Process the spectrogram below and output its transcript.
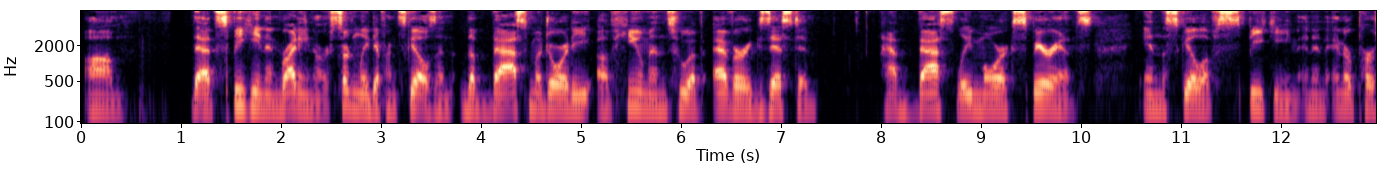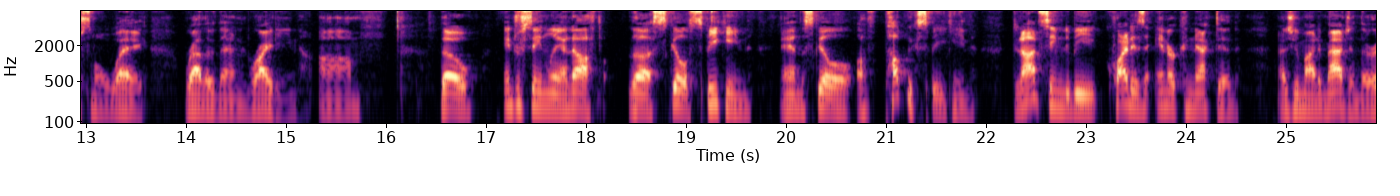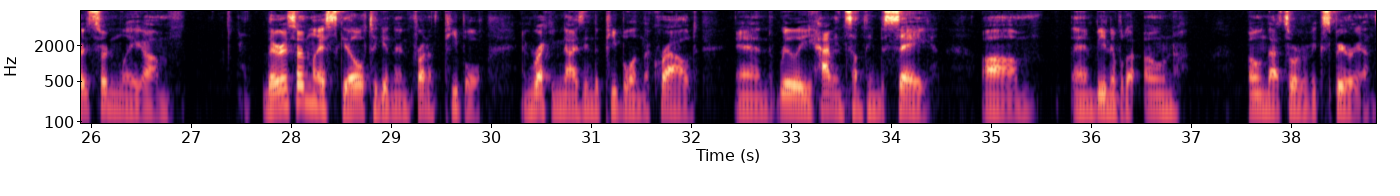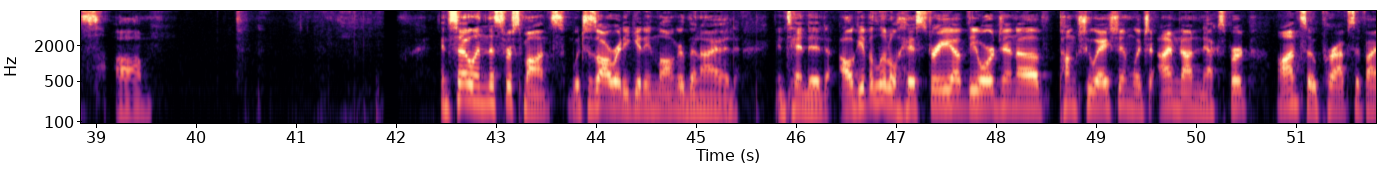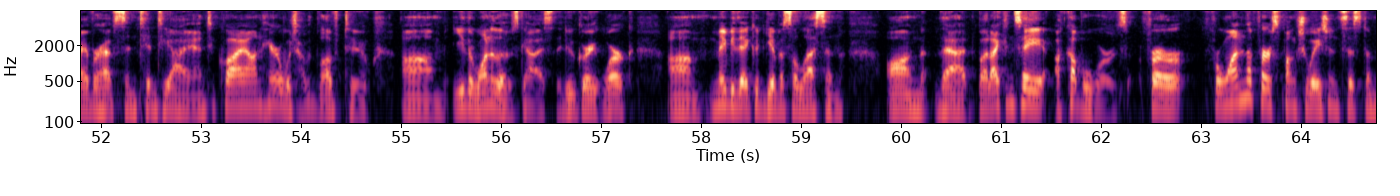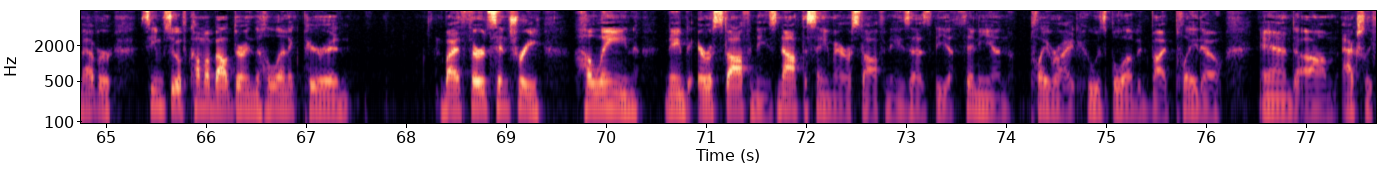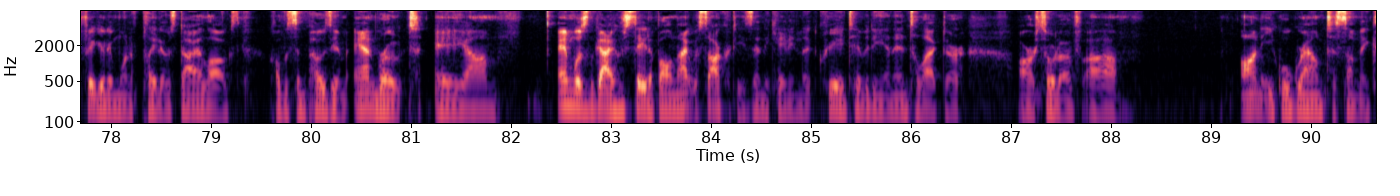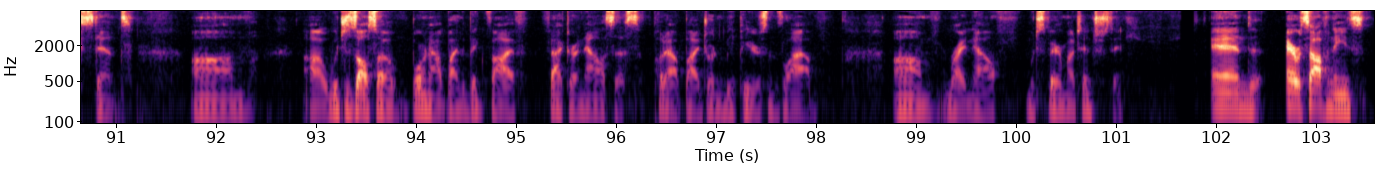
um, that speaking and writing are certainly different skills, and the vast majority of humans who have ever existed have vastly more experience in the skill of speaking in an interpersonal way rather than writing. Um, though, interestingly enough, the skill of speaking and the skill of public speaking do not seem to be quite as interconnected as you might imagine. There is certainly um, there is certainly a skill to getting in front of people and recognizing the people in the crowd and really having something to say um, and being able to own own that sort of experience. Um, and so, in this response, which is already getting longer than I had intended, I'll give a little history of the origin of punctuation, which I'm not an expert on. So, perhaps if I ever have Sententiae Antiquae on here, which I would love to, um, either one of those guys, they do great work. Um, maybe they could give us a lesson on that. But I can say a couple words. For for one, the first punctuation system ever seems to have come about during the Hellenic period by a third century Hellene named Aristophanes, not the same Aristophanes as the Athenian playwright who was beloved by Plato and um, actually figured in one of Plato's dialogues called the Symposium and wrote a. Um, and was the guy who stayed up all night with Socrates, indicating that creativity and intellect are, are sort of um, on equal ground to some extent, um, uh, which is also borne out by the Big Five factor analysis put out by Jordan B. Peterson's lab um, right now, which is very much interesting. And Aristophanes,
